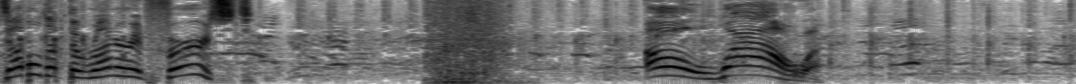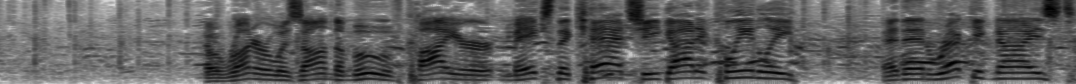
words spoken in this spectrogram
doubled up the runner at first. Oh, wow. The runner was on the move. Kyer makes the catch. He got it cleanly and then recognized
